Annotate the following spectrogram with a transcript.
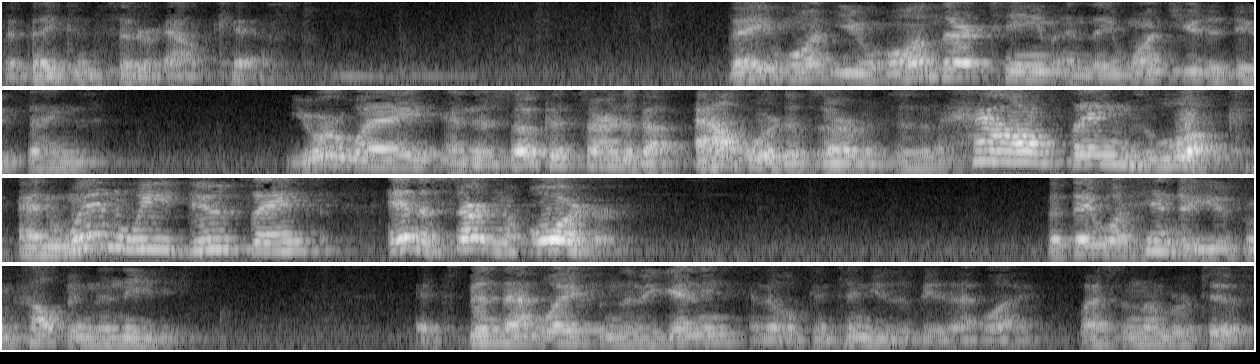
that they consider outcast. They want you on their team and they want you to do things your way, and they're so concerned about outward observances and how things look. And when we do things in a certain order, that they will hinder you from helping the needy. It's been that way from the beginning, and it will continue to be that way. Lesson number two.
